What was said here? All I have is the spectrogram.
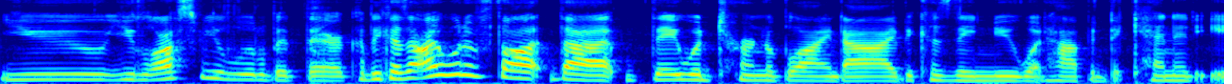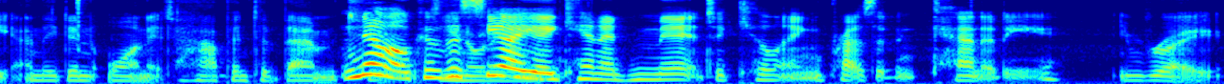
You you lost me a little bit there because I would have thought that they would turn a blind eye because they knew what happened to Kennedy and they didn't want it to happen to them. Too. No, because the what I CIA mean? can't admit to killing President Kennedy. right.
